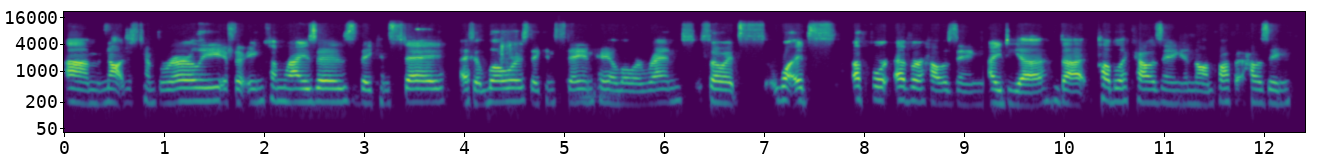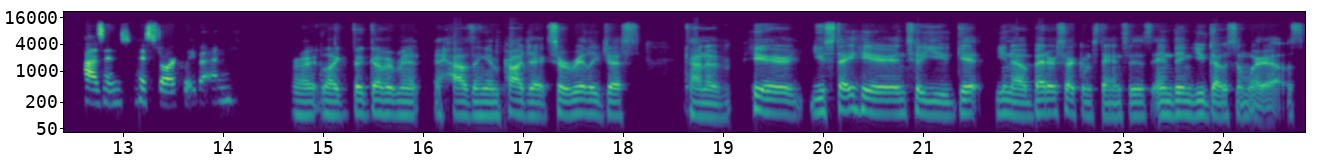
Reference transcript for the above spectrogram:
Um, not just temporarily. If their income rises, they can stay. If it lowers, they can stay and pay a lower rent. So it's what it's a forever housing idea that public housing and nonprofit housing hasn't historically been. Right. Like the government housing and projects are really just kind of here, you stay here until you get, you know, better circumstances and then you go somewhere else.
